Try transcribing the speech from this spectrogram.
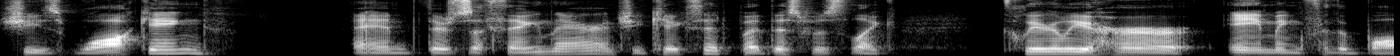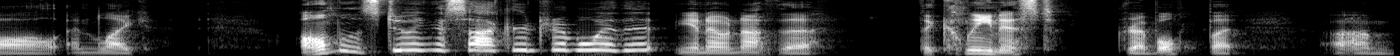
she's walking and there's a thing there and she kicks it. But this was like clearly her aiming for the ball and like almost doing a soccer dribble with it. You know, not the the cleanest dribble, but um,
